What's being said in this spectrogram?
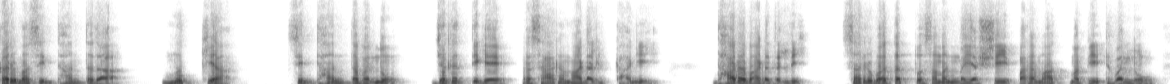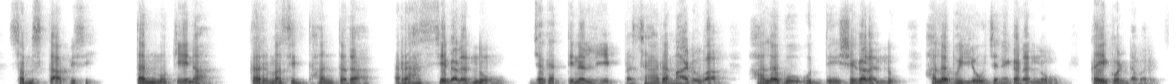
ಕರ್ಮ ಸಿದ್ಧಾಂತದ ಮುಖ್ಯ ಸಿದ್ಧಾಂತವನ್ನು ಜಗತ್ತಿಗೆ ಪ್ರಸಾರ ಮಾಡಲಿಕ್ಕಾಗಿ ಧಾರವಾಡದಲ್ಲಿ ಸರ್ವ ತತ್ವ ಸಮನ್ವಯ ಶ್ರೀ ಪರಮಾತ್ಮ ಪೀಠವನ್ನು ಸಂಸ್ಥಾಪಿಸಿ ತನ್ಮುಖೇನ ಕರ್ಮ ಸಿದ್ಧಾಂತದ ರಹಸ್ಯಗಳನ್ನು ಜಗತ್ತಿನಲ್ಲಿ ಪ್ರಚಾರ ಮಾಡುವ ಹಲವು ಉದ್ದೇಶಗಳನ್ನು, ಹಲವು ಯೋಜನೆಗಳನ್ನು ಕೈಗೊಂಡವರು.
